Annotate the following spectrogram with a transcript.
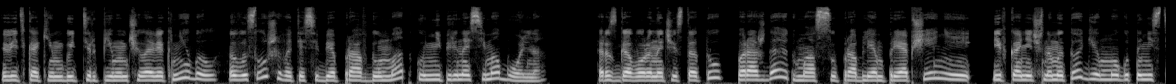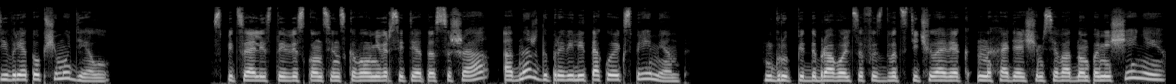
Ведь каким бы терпимым человек ни был, выслушивать о себе правду матку непереносимо больно. Разговоры на чистоту порождают массу проблем при общении и в конечном итоге могут нанести вред общему делу. Специалисты Висконсинского университета США однажды провели такой эксперимент. Группе добровольцев из 20 человек, находящимся в одном помещении,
